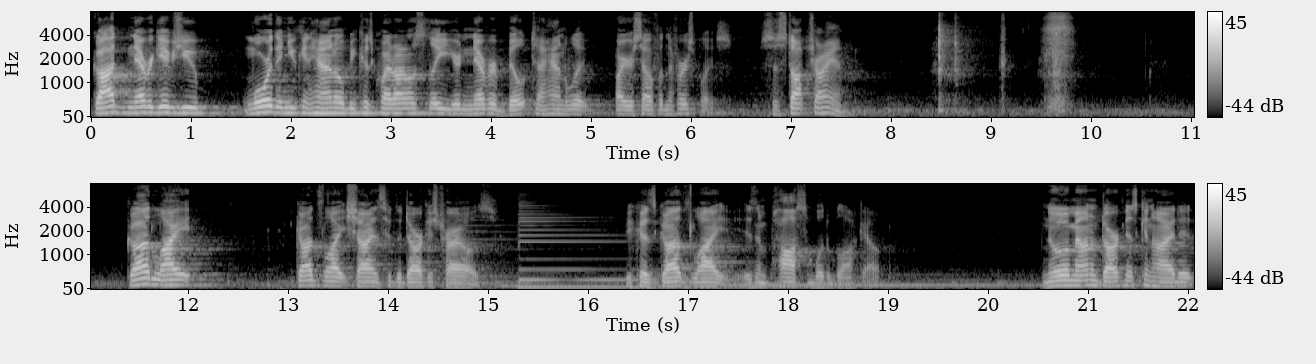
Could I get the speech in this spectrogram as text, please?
God never gives you more than you can handle because, quite honestly, you're never built to handle it by yourself in the first place. So stop trying. God light, God's light shines through the darkest trials because God's light is impossible to block out. No amount of darkness can hide it.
